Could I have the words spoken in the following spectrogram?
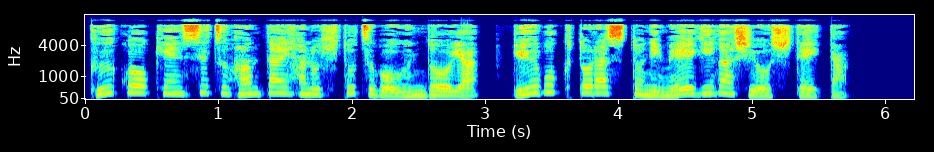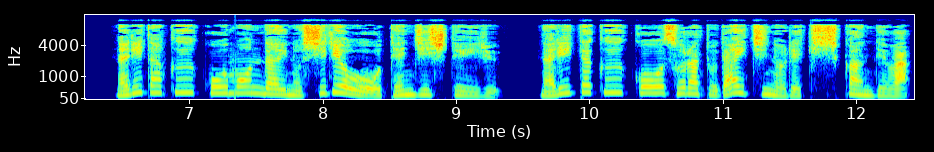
空港建設反対派の一坪運動や流木トラストに名義貸しをしていた。成田空港問題の資料を展示している成田空港空と大地の歴史館では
